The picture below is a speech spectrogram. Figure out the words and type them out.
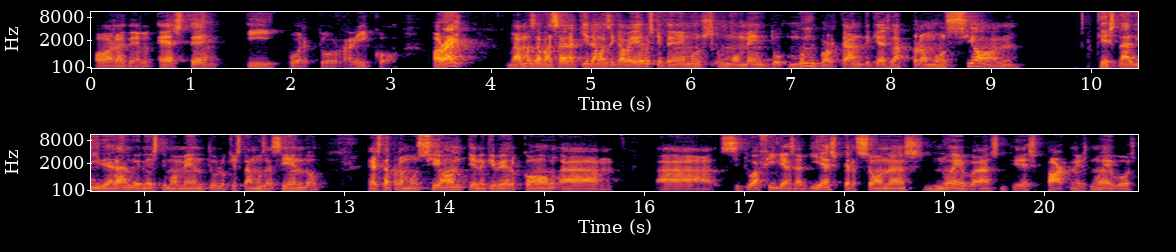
hora del este y Puerto Rico. All right. Vamos a avanzar aquí, damas y caballeros, que tenemos un momento muy importante que es la promoción que está liderando en este momento lo que estamos haciendo. Esta promoción tiene que ver con uh, uh, si tú afilias a 10 personas nuevas, 10 partners nuevos,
